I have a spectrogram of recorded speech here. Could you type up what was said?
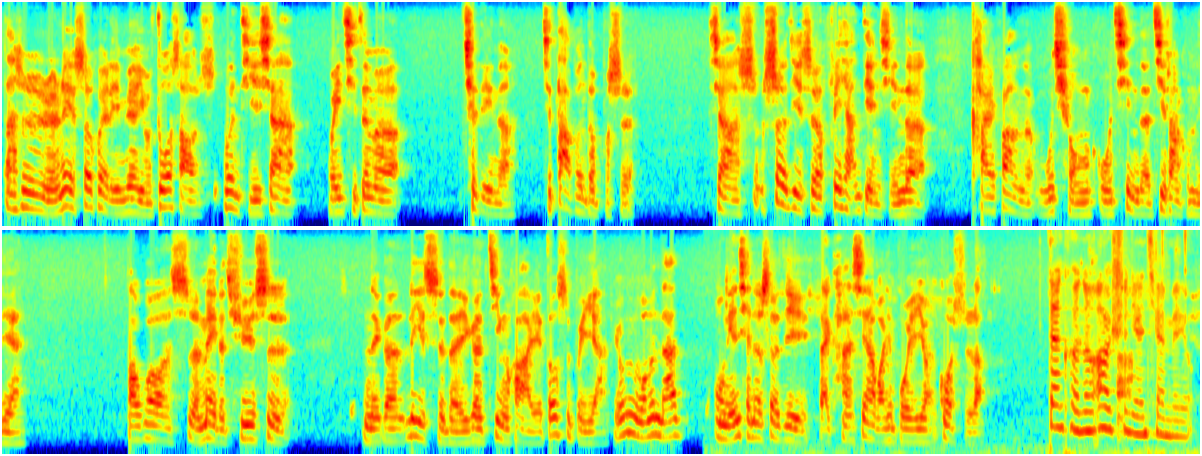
但是人类社会里面有多少问题像围棋这么确定的，其实大部分都不是。像设设计是非常典型的开放的、无穷无尽的计算空间，包括是人类的趋势，那个历史的一个进化也都是不一样。因为我们拿五年前的设计来看，现在完全不会用，过时了。但可能二十年前没有。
